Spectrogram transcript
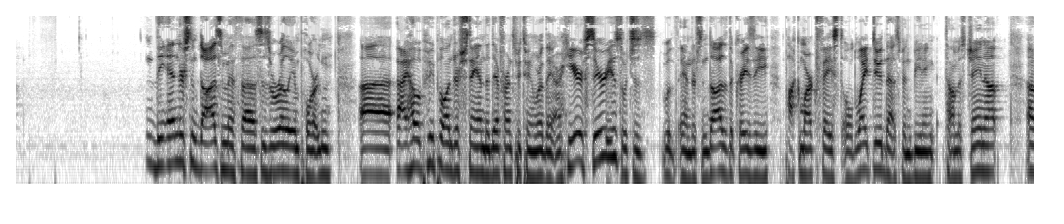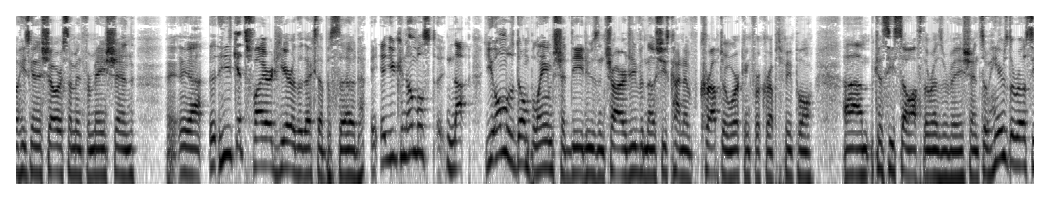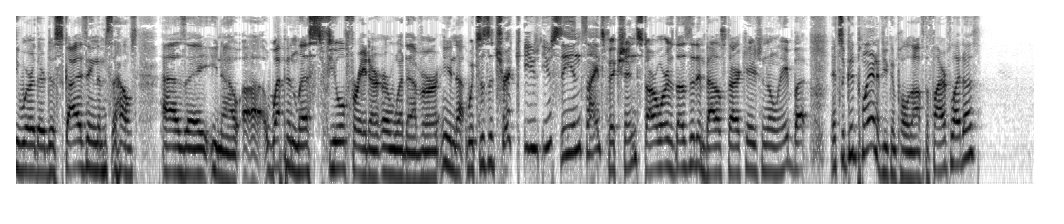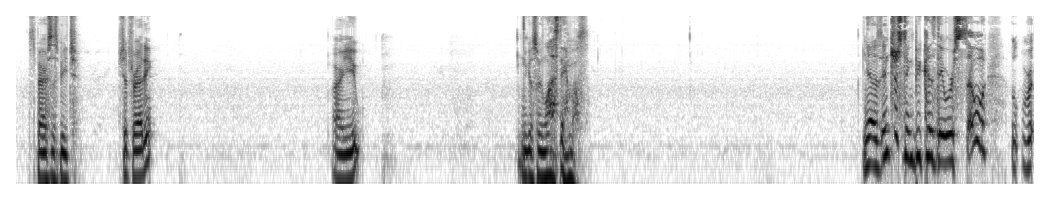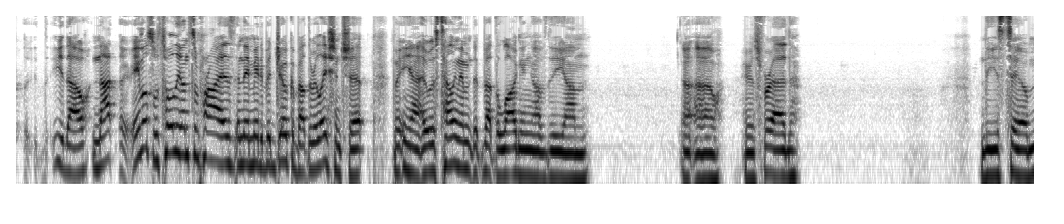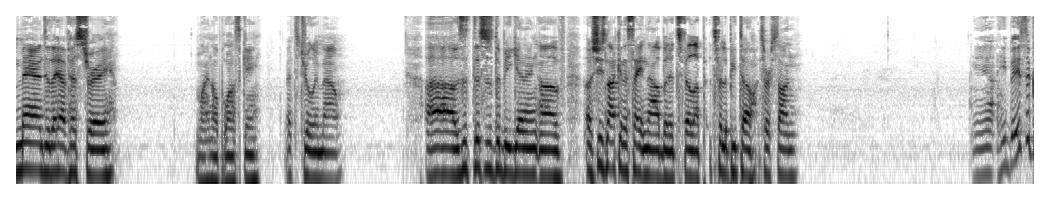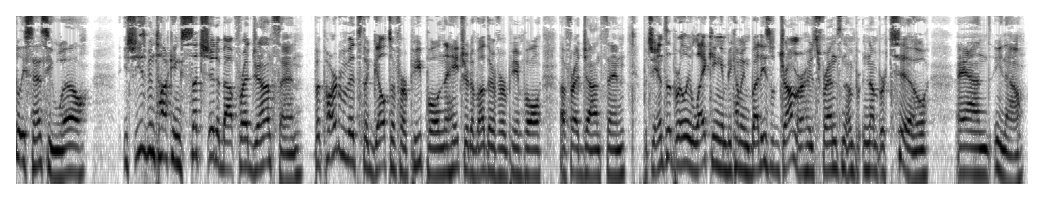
the Anderson Dawes mythos is really important. Uh, I hope people understand the difference between where they are here series, which is with Anderson Dawes, the crazy pockmark faced old white dude that's been beating Thomas Jane up. Oh, he's going to show her some information. Yeah, he gets fired here the next episode. You can almost not, you almost don't blame Shaddid, who's in charge, even though she's kind of corrupt or working for corrupt people, um, because he's so off the reservation. So here's the Roci where they're disguising themselves as a, you know, uh, weaponless fuel freighter or whatever, you know, which is a trick you, you see in science fiction. Star Wars does it in Battlestar occasionally, but it's a good plan if you can pull it off. The Firefly does. Spare us a speech. Ship's ready. Are you? I guess we lost Amos. Yeah, it was interesting because they were so, you know, not Amos was totally unsurprised, and they made a big joke about the relationship. But yeah, it was telling them about the logging of the. um Uh oh, here's Fred. These two, man, do they have history. Lionel Polanski. That's Julie Mao. Uh, this, this is the beginning of. Uh, she's not going to say it now, but it's Philip. It's Filipito. It's her son. Yeah, he basically says he will. She's been talking such shit about Fred Johnson, but part of it's the guilt of her people and the hatred of other of her people of Fred Johnson. But she ends up really liking and becoming buddies with Drummer, who's friends number number two, and you know,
